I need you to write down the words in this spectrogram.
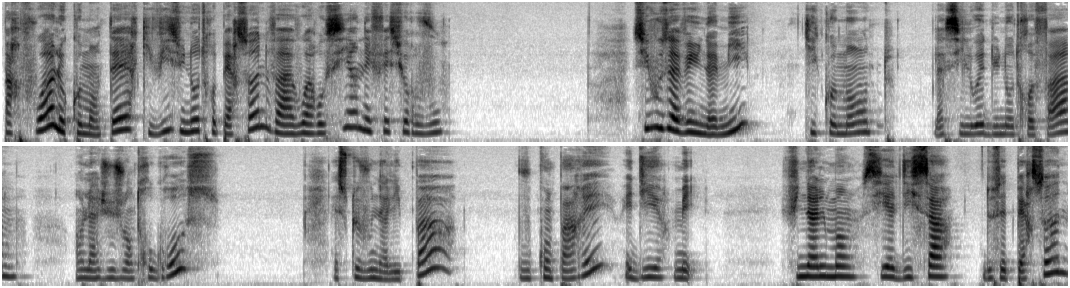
parfois le commentaire qui vise une autre personne va avoir aussi un effet sur vous. Si vous avez une amie qui commente la silhouette d'une autre femme en la jugeant trop grosse, est-ce que vous n'allez pas vous comparer et dire mais finalement si elle dit ça de cette personne,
